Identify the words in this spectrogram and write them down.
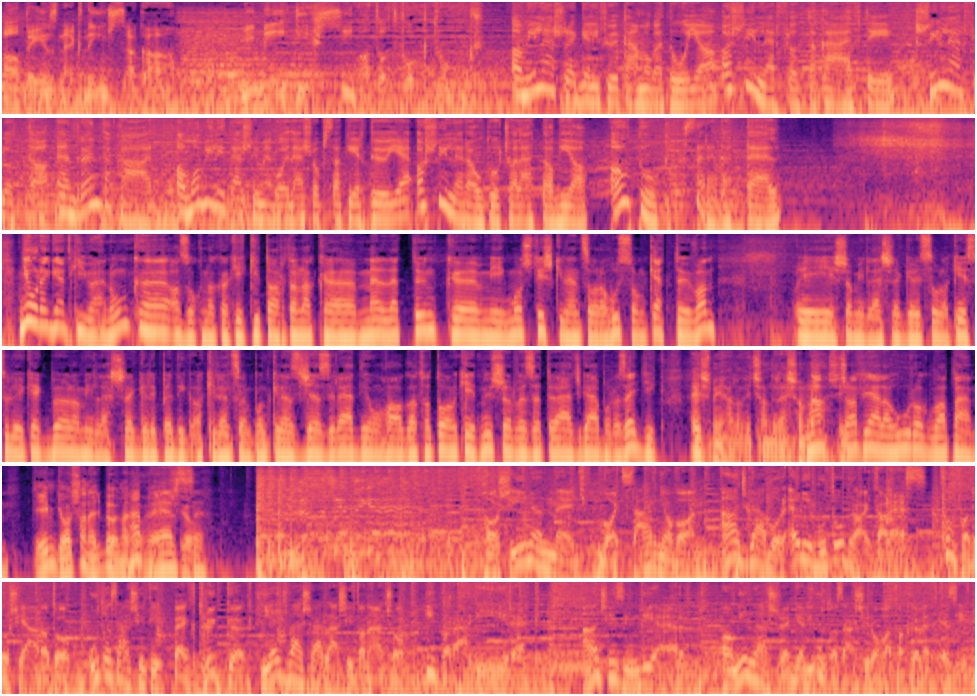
A pénznek nincs szaga. Mi mégis szimatot fogtunk. A Millás reggeli fő támogatója a Schiller Flotta KFT. Schiller Flotta and Rent a Car. A mobilitási megoldások szakértője a Schiller Autó tagja. Autók szeretettel. Jó reggelt kívánunk azoknak, akik kitartanak mellettünk, még most is, 9 óra 22 van és a Millás reggeli szól a készülékekből, a Millás reggeli pedig a 90.9 Jazzy Rádión hallgatható. A két műsorvezető Ács Gábor az egyik. És Mihálovics András a Na, másik. csapjál a húrokba, apám. Én gyorsan egyből? Nagyon helyes, persze. Jó. Ha sínen megy, vagy szárnya van, Ács Gábor előbb-utóbb rajta lesz. Fafados járatok, utazási tippek, trükkök, jegyvásárlási tanácsok, iparági hírek. Ácsiz Indier, a millás reggeli utazási rovata következik.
